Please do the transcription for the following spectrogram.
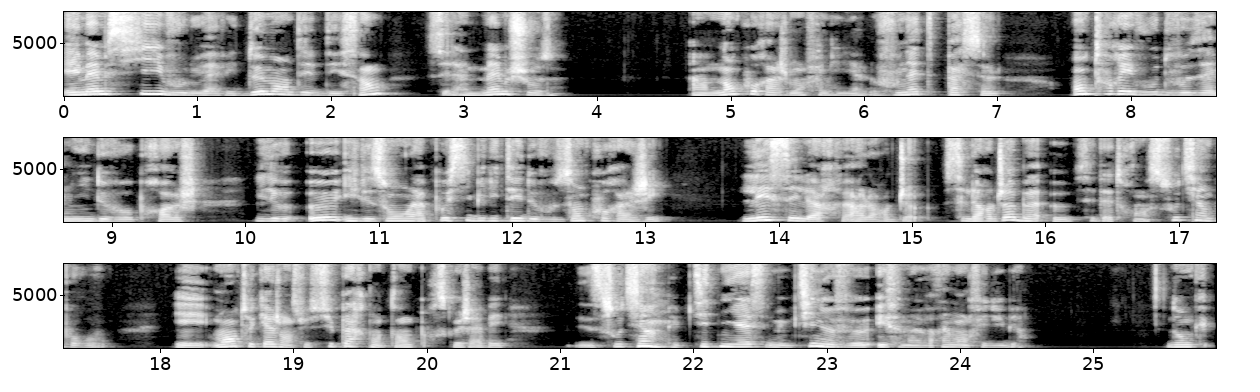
Et même si vous lui avez demandé le dessin, c'est la même chose. Un encouragement familial. Vous n'êtes pas seul. Entourez-vous de vos amis, de vos proches. eux, ils ont la possibilité de vous encourager. Laissez-leur faire leur job. C'est leur job à eux, c'est d'être un soutien pour vous. Et moi, en tout cas, j'en suis super contente parce que j'avais soutien de mes petites nièces et mes petits neveux et ça m'a vraiment fait du bien. Donc,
